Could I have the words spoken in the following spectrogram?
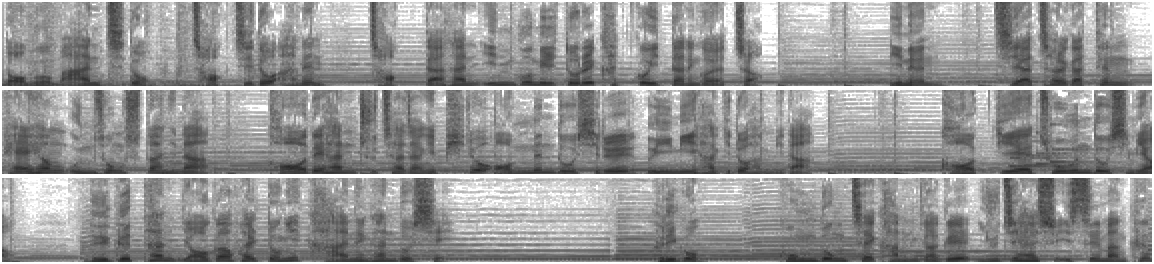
너무 많지도 적지도 않은 적당한 인구 밀도를 갖고 있다는 거였죠. 이는 지하철 같은 대형 운송 수단이나 거대한 주차장이 필요 없는 도시를 의미하기도 합니다. 걷기에 좋은 도시며 느긋한 여가 활동이 가능한 도시. 그리고 공동체 감각을 유지할 수 있을 만큼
